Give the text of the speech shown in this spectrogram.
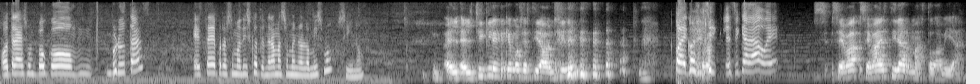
otras un poco mm, brutas. ¿Este próximo disco tendrá más o menos lo mismo? Sí, ¿no? El, el chicle que hemos estirado en cine Joder, con el chicle sí que ha dado, ¿eh? se va, se va a estirar más todavía.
